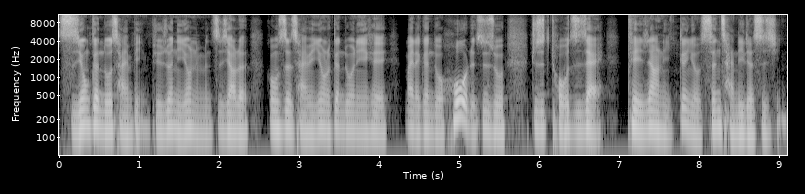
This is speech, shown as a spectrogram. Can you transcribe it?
使用更多产品，比如说你用你们直销的公司的产品用的更多，你也可以卖的更多，或者是说就是投资在可以让你更有生产力的事情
